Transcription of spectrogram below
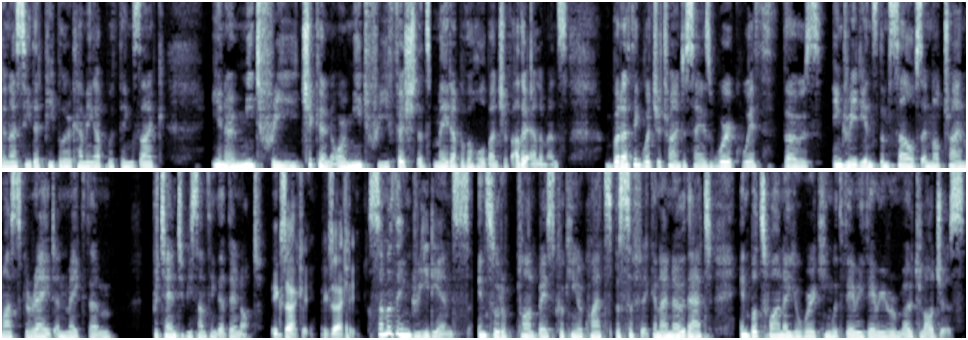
and I see that people are coming up with things like you know, meat free chicken or meat free fish that's made up of a whole bunch of other elements. But I think what you're trying to say is work with those ingredients themselves and not try and masquerade and make them pretend to be something that they're not. Exactly, exactly. Some of the ingredients in sort of plant based cooking are quite specific. And I know that in Botswana, you're working with very, very remote lodges.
